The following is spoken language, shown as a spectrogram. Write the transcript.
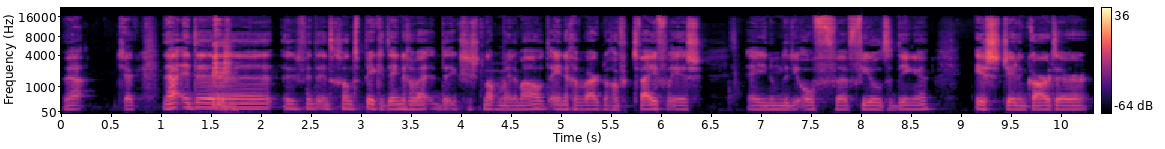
Ja, check. Nou, het, eh, ik vind het een interessante pick. Het enige, waar, de- ik snap hem helemaal. Het enige waar ik nog over twijfel is, eh, je noemde die off-field dingen, is Jalen Carter,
